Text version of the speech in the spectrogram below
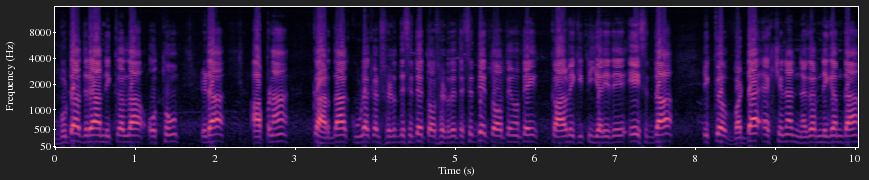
ਬੁੱਢਾ ਦਰਿਆ ਨਿਕਲਦਾ, ਉੱਥੋਂ ਜਿਹੜਾ ਆਪਣਾ ਘਰ ਦਾ ਕੂੜਾ ਕੱਢ ਛੱਡਦੇ, ਸਿੱਧੇ ਤੌਰ ਛੱਡਦੇ ਤੇ ਸਿੱਧੇ ਤੌਰ ਤੇ ਉਹਨਾਂ ਤੇ ਕਾਰਵਾਈ ਕੀਤੀ ਜਾ ਰਹੀ ਹੈ ਤੇ ਇਹ ਸਿੱਧਾ ਇੱਕ ਵੱਡਾ ਐਕਸ਼ਨ ਹੈ ਨਗਰ ਨਿਗਮ ਦਾ,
